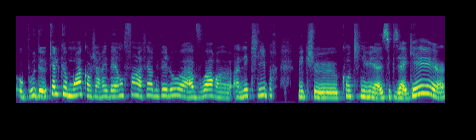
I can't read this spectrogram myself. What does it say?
au bout de quelques mois, quand j'arrivais enfin à faire du vélo, à avoir euh, un équilibre, mais que je continuais à zigzaguer, euh,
